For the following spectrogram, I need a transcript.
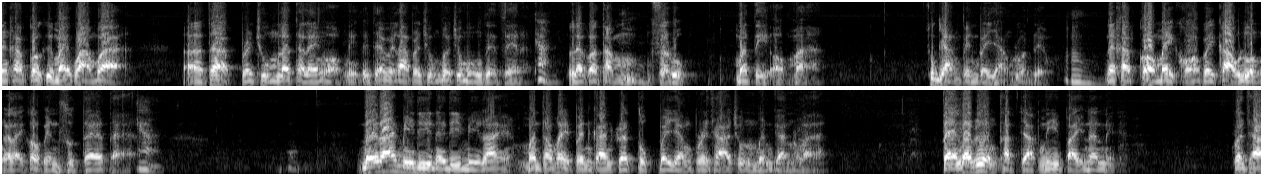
นะครับ ก็คือหมายความว่าเอ่อ ถ้าประชุมแล้วแถลงออกนี่ก็ใช้เวลาประชุมก็ชั่วโมงเศษๆอะค่ะแล้วก็ทำสรุปมติออกมา ทุกอย่างเป็นไปอย่างรวดเร็วอืมนะครับ ก็ไม่ขอไปก้าวล่วงอะไรก็เป็นสุดแท้แต่ค่ะในร้ายมีดีในดีมีร้าย มันทำให้เป็นการกระตุกไปยังประชาชนเหมือนกันว่า แต่ละเรื่องถัดจากนี้ไปนั่นเนี่ย ประชา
